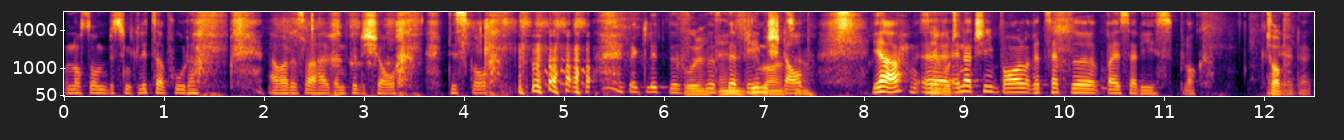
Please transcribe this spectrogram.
und noch so ein bisschen Glitzerpuder. Aber das war halt dann für die Show. Disco. der Glitzer, das, Cool, das ist der Feenstaub. Ja, Sehr äh. Energy Ball Rezepte bei Sallys Blog. Top. ihr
